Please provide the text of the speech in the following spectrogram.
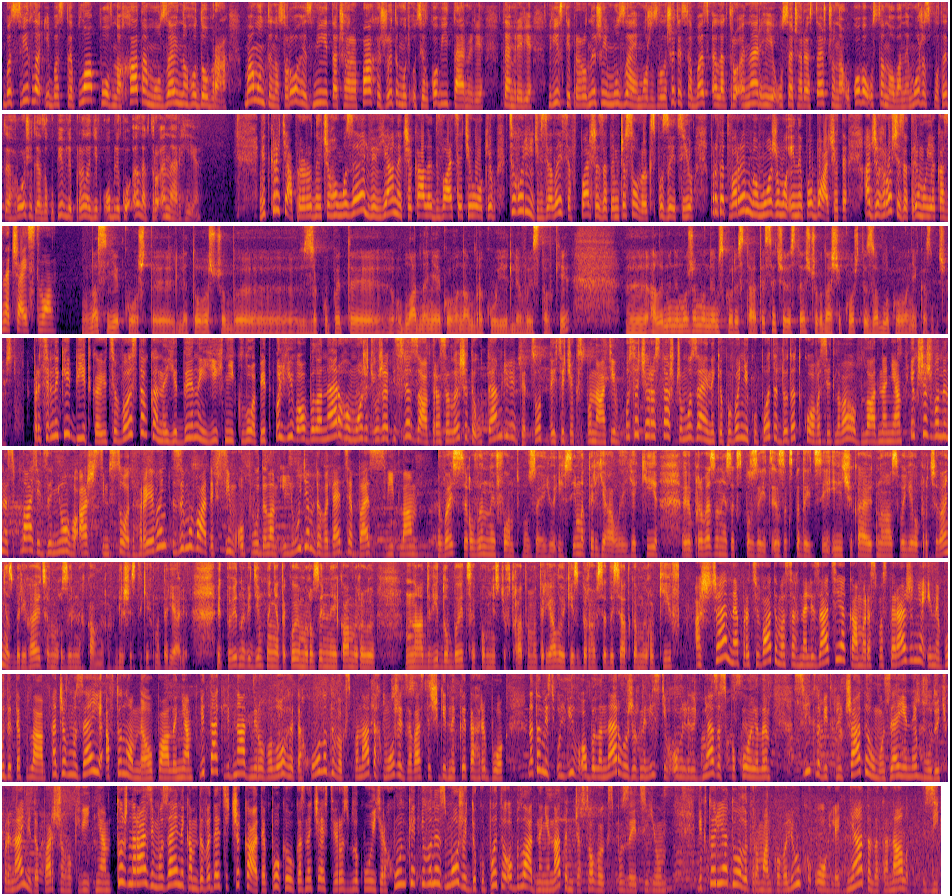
Без світла і без тепла повна хата музейного добра. Мамонти, носороги, змії та черепахи житимуть у цілковій темряві. темряві. Львівський природничий музей може залишитися без електроенергії. Усе через те, що наукова установа не може сплатити гроші для закупівлі приладів обліку електроенергії. Відкриття природничого музею львів'яни чекали 20 років. Цьогоріч взялися вперше за тимчасову експозицію. Проте тварин ми можемо і не побачити, адже гроші затримує казначейство. У нас є кошти для того, щоб е, закупити обладнання, якого нам бракує для виставки. Е, Але ми не можемо ним скористатися через те, що наші кошти заблоковані казначейством. Працівники бідкаються. Виставка не єдиний їхній клопіт. У Львівобленерго можуть уже післязавтра залишити у темряві 500 тисяч експонатів. Усе через те, що музейники повинні купити додаткове світлове обладнання. Якщо ж вони не сплатять за нього аж 700 гривень, зимувати всім опудалам і людям доведеться без світла. Весь сировинний фонд музею і всі матеріали, які е, привезені з експозиції з експедиції і чекають на своє опрацювання, зберігаються в морозильних камерах. Більшість таких матеріалів. Відповідно, відімкнення такої морозильної камери на дві доби це повністю втрата матеріалу, який збирався десятками років. А ще не працюватиме сигналізація, камери спостереження і не буде тепла, адже в музеї автономне опалення. Відтак від надміру вологи та холоду в експонатах можуть завести шкідники та грибок. Натомість у Львівобленерго журналістів огляду дня заспокоїли. Світло відключати у музеї не будуть, принаймні до 1 квітня. Тож наразі музейникам доведеться чекати, поки у казначействі розблокують рахунки і вони зможуть докупити обладнання на тимчасову експозицію. Вікторія Долик, Роман Ковалюк, огляд дня, телеканал ЗІК.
